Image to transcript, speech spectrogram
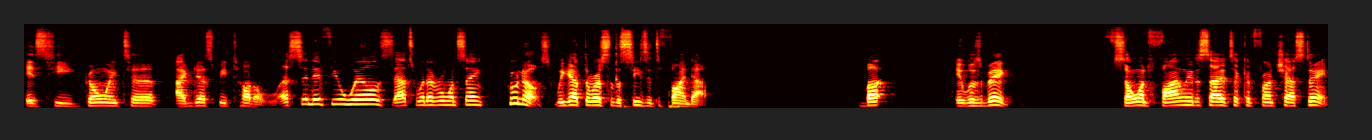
Is he going to, I guess, be taught a lesson, if you will? Is That's what everyone's saying. Who knows? We got the rest of the season to find out. But it was big someone finally decided to confront Chastain.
